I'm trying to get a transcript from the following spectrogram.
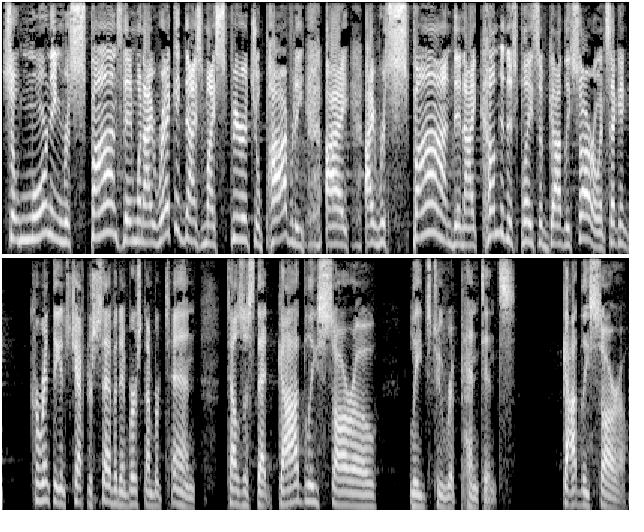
So mourning responds then when I recognize my spiritual poverty, I, I respond and I come to this place of godly sorrow. And 2 Corinthians chapter 7 and verse number 10 tells us that godly sorrow leads to repentance. Godly sorrow.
